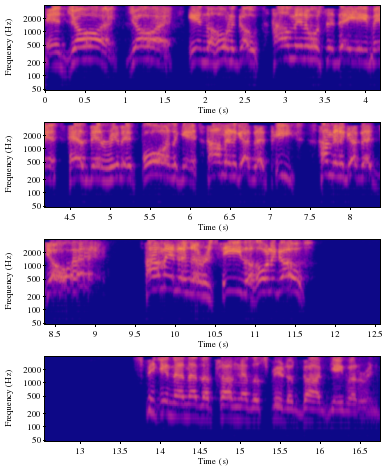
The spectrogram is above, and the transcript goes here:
And joy, joy in the Holy Ghost. How many of us today, amen, has been really born again? How many got that peace? How many got that joy? How many have received the Holy Ghost? Speaking another tongue as the Spirit of God gave utterance.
